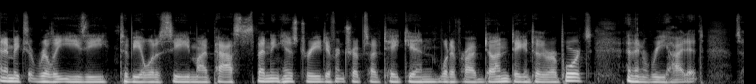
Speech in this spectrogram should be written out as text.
and it makes it really easy to be able to see my past spending history, different trips I've taken, whatever I've done, dig into the reports, and then rehide it. So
